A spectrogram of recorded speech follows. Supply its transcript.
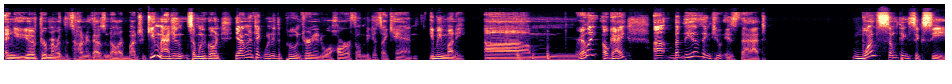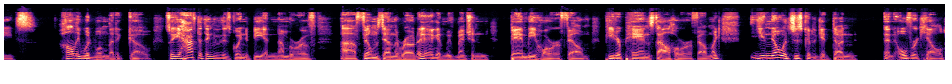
and you, you have to remember that's a hundred thousand dollar budget. Can you imagine someone going, "Yeah, I'm going to take Winnie the Pooh and turn it into a horror film because I can. Give me money." Um, really? Okay. Uh, but the other thing too is that once something succeeds, Hollywood won't let it go. So you have to think that there's going to be a number of uh, films down the road. Again, we've mentioned Bambi horror film, Peter Pan style horror film. Like you know, it's just going to get done and overkilled.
